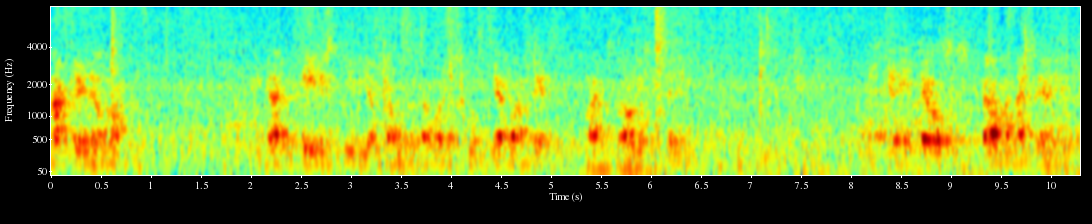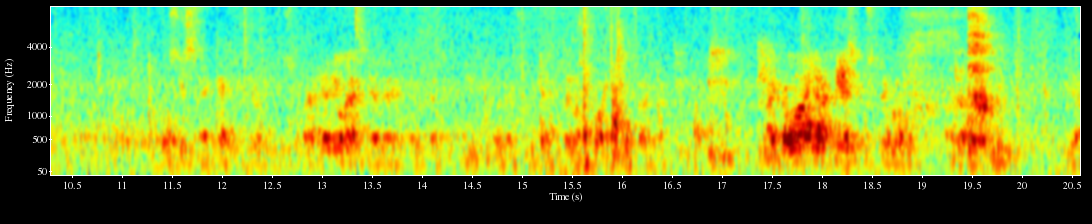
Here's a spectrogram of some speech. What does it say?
rakennelma, ikään kuin tiivis kivi, joka jota voitaisiin tutkia, vaan se Marxilla oli sitten eri teoksissa pääoman näissä eri osissa ja käsikirjoituksissa on vähän erilaisia versioita ja sitten on poikkeus aika, aika laajaa keskustelua ja, ja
